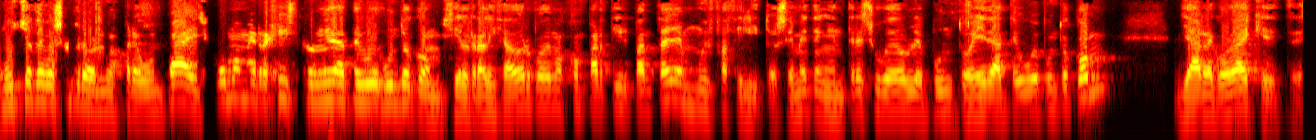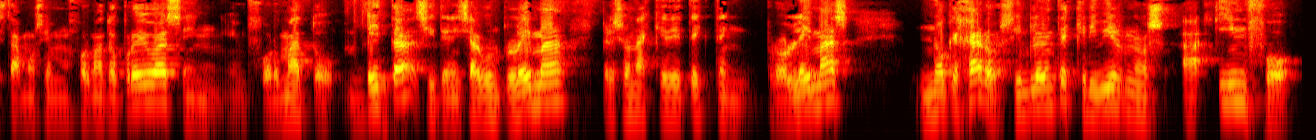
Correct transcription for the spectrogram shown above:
Muchos de vosotros nos preguntáis cómo me registro en edatv.com. Si el realizador podemos compartir pantalla, es muy facilito. Se meten en www.edatv.com. Ya recordáis que estamos en formato pruebas, en, formato beta. Si tenéis algún problema, personas que detecten problemas, no quejaros, simplemente escribirnos a info.edatv.com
